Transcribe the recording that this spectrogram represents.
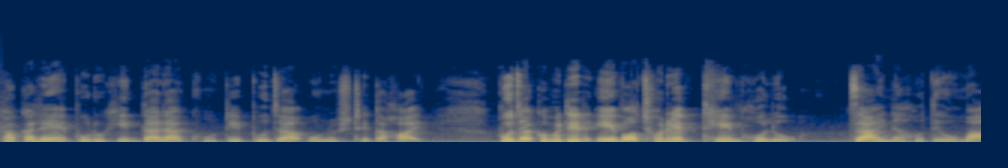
সকালে পুরোহিত দ্বারা খুঁটি পূজা অনুষ্ঠিত হয়। পূজা কমিটির এবছরের থিম হল চায়না হতেও মা।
